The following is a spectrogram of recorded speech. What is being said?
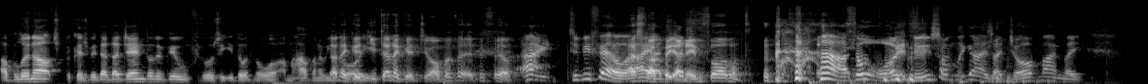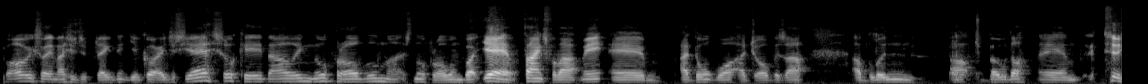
a balloon arch because we did a gender reveal. For those of you don't know, I'm having a wee. Done a good, you've done a good job of it. To be fair, aye, to be fair, that's why I put your name forward. I don't want to do something like that as a job, man. Like, but obviously, Mrs. is pregnant. You've got to just yes, okay, darling, no problem. That's no problem. But yeah, thanks for that, mate. Um, I don't want a job as a a balloon arch builder. Um, to,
